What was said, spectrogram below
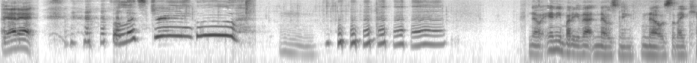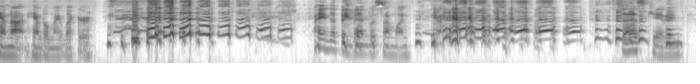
Get it. so let's drink. Woo. No, anybody that knows me knows that I cannot handle my liquor. I end up in bed with someone. Just kidding.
